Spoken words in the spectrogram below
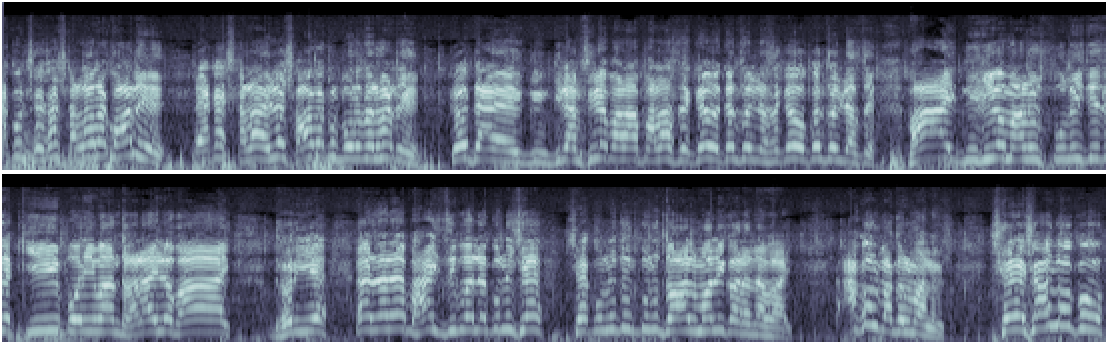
এখন সেসব শালারা করে এক এক শালা হইলে সব এখন বড়দের মাঠে। কেউ গ্রাম ছিঁড়ে পালা পালাছে, কেউ এখানে চলে যাচ্ছে, কেউ ওখানে চলে যাচ্ছে। ভাই, নিরীহ মানুষ, পুলিশ দিয়ে কি পরিমাণ ধরাইলো ভাই? ধরিয়ে আরে ভাই, জীবনে কোনো সে সে কোনোদিন কোনো দল মলি করে না ভাই। আগল পাগল মানুষ। সে সব লোক,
